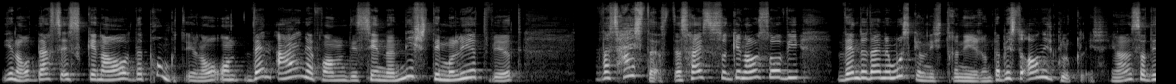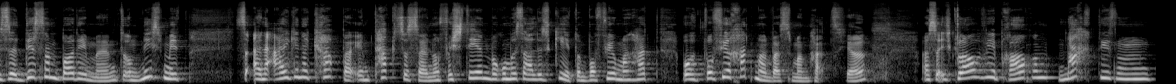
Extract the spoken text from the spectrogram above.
you know, das ist genau der Punkt. You know? Und wenn eine von den Sinnen nicht stimuliert wird, was heißt das? Das heißt so genauso wie, wenn du deine Muskeln nicht trainieren, da bist du auch nicht glücklich. Ja? So diese Disembodiment und nicht mit einem eigenen Körper im Takt zu sein und verstehen, worum es alles geht und wofür man hat, wofür hat man, was man hat. Ja? Also ich glaube, wir brauchen nach diesem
